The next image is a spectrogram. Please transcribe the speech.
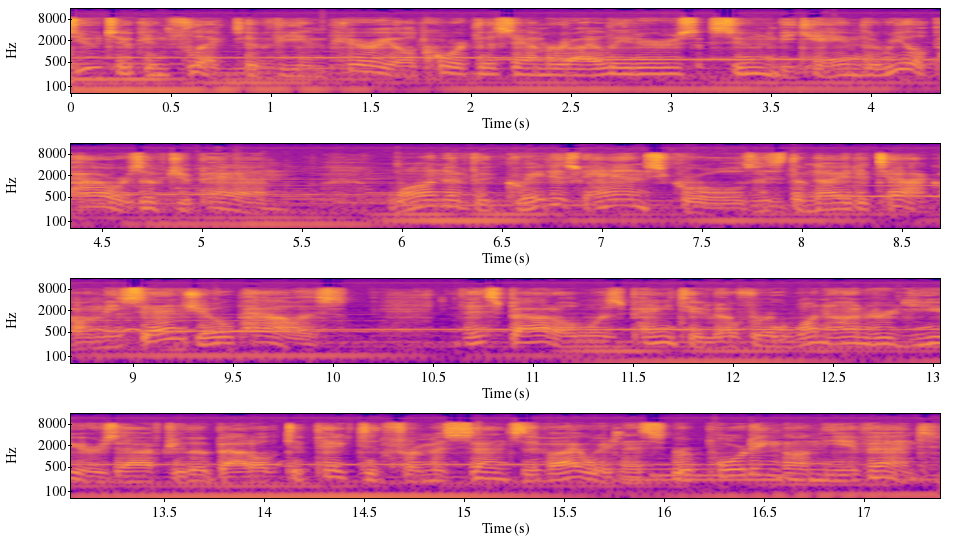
Due to conflict of the imperial court the samurai leaders soon became the real powers of Japan. One of the greatest hand scrolls is the night attack on the Sanjo Palace. This battle was painted over 100 years after the battle depicted from a sense of eyewitness reporting on the event.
